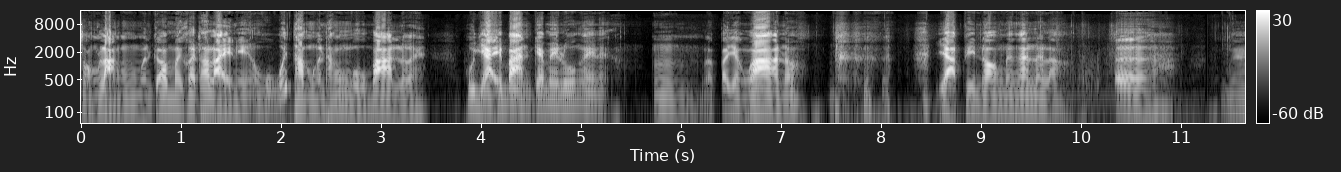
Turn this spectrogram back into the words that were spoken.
สองหลังมันก็ไม่ค่อยเท่าไหร่นี่โอ้โหทำกันทั้งหมู่บ้านเลย ผู้ใหญ่บ้านแกไม่รู้ไงเนี่ยอืม แล้วก็ยังว่าเนาะญาติพี่น้องทั้งนั้นนะเราเออนะ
